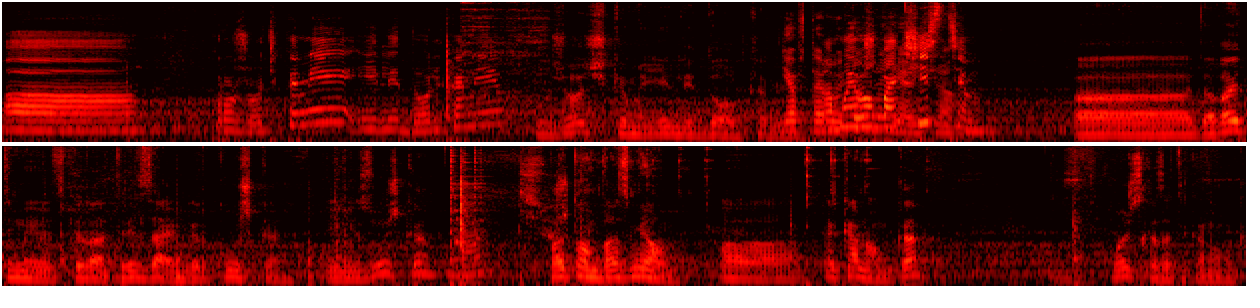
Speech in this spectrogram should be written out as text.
А, кружочками или дольками. Кружочками или долками? Я А второй мы его тоже режу. А, давайте мы его сперва отрезаем верхушка и низушка. Да. Потом возьмем а, экономка. Можешь сказать экономка?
